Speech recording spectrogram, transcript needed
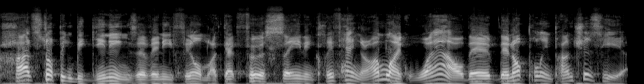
heart-stopping beginnings of any film. Like that first scene in Cliffhanger, I'm like, wow, they're they're not pulling punches here.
